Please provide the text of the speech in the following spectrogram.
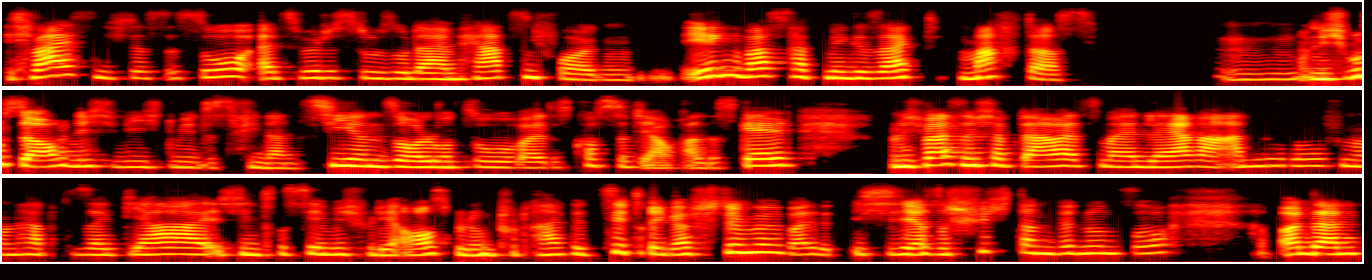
ich weiß nicht, das ist so, als würdest du so deinem Herzen folgen. Irgendwas hat mir gesagt, mach das. Mhm. Und ich wusste auch nicht, wie ich mir das finanzieren soll und so, weil das kostet ja auch alles Geld. Und ich weiß nicht, ich habe damals meinen Lehrer angerufen und habe gesagt, ja, ich interessiere mich für die Ausbildung, total mit zittriger Stimme, weil ich ja so schüchtern bin und so. Und dann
